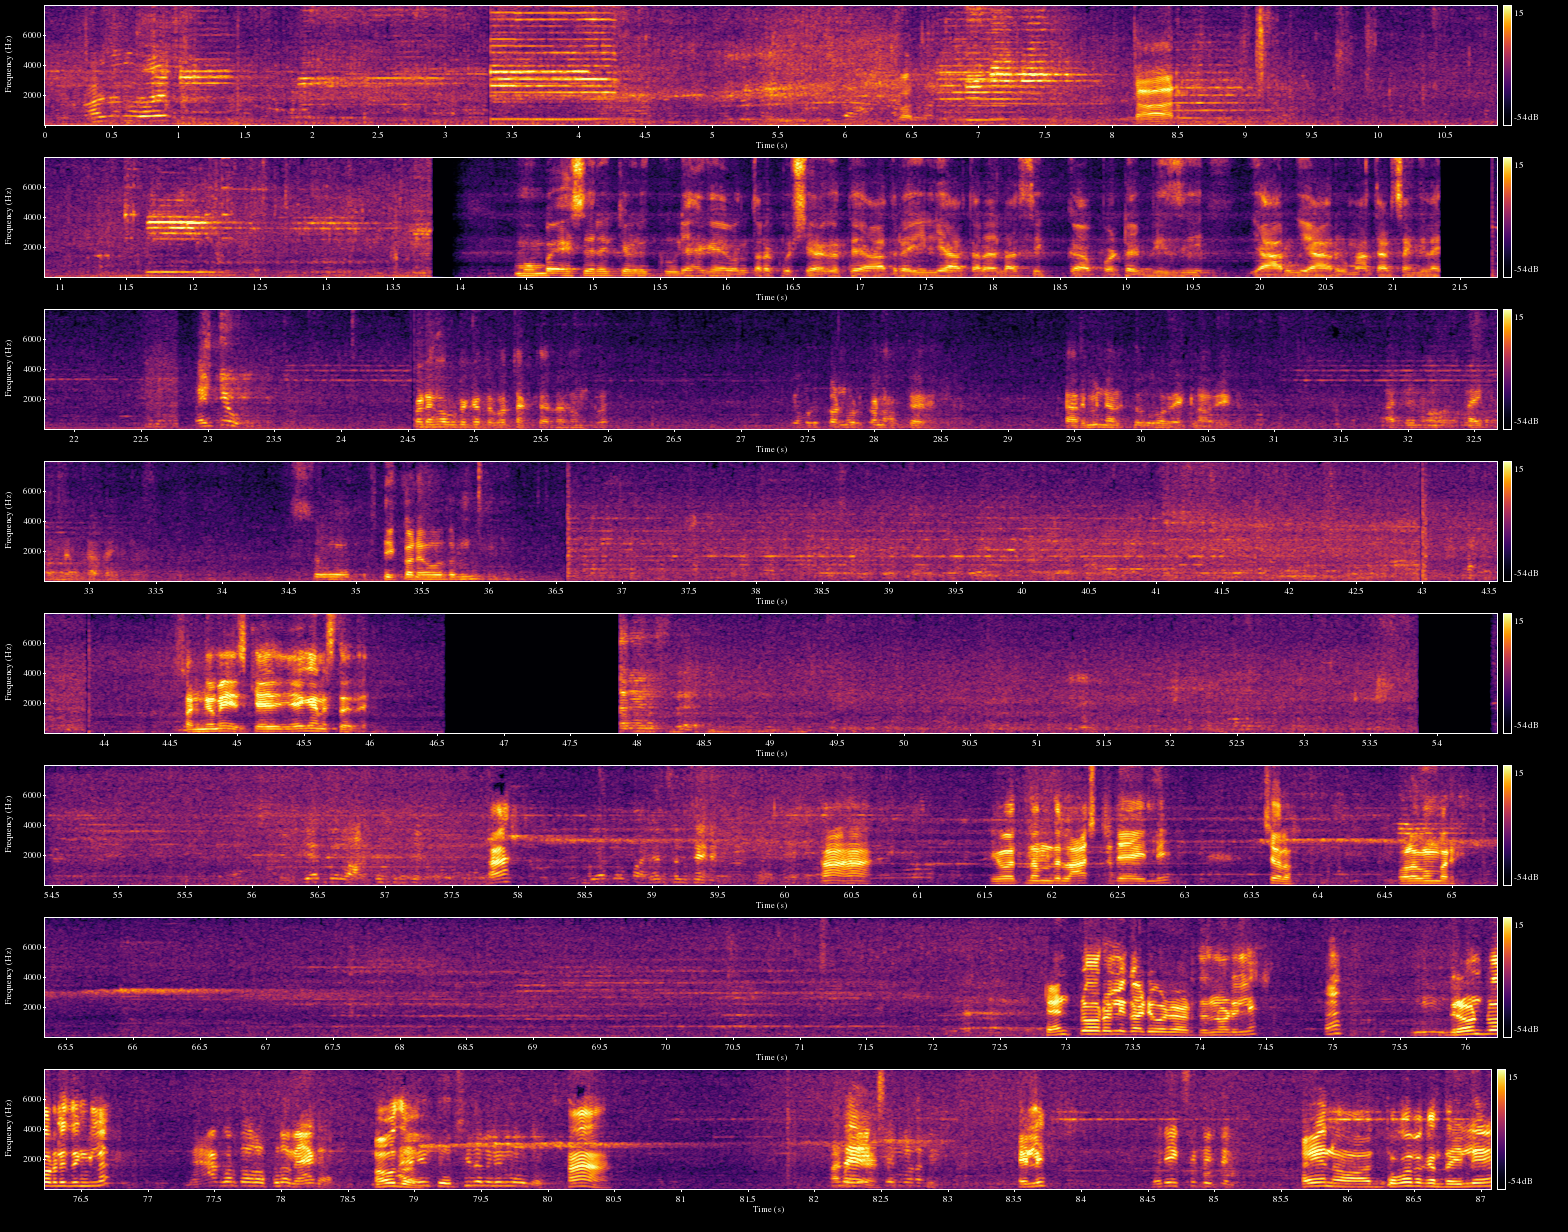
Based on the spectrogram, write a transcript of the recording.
ಮುಂಬೈ ಹೆಸರು ಕೇಳಿ ಕೂಡಿ ಹಾಗೆ ಒಂಥರ ಖುಷಿ ಆಗುತ್ತೆ. ಆದರೆ ಇಲ್ಲಿ ಆ ಥರ ಎಲ್ಲ ಸಿಕ್ಕಾಪಟ್ಟೆ ಬ್ಯುಸಿ ಯಾರು ಯಾರು ಮಾತಾಡ್ಸಂಗಿಲ್ಲ. ಕಡೆ ಹೋಗ್ಬೇಕಂತ ಗೊತ್ತಾಗ್ತಾ ಇಲ್ಲ ನಮ್ಗೆ. ಹುಡ್ಕೊಂಡು ಹುಡ್ಕೊಂಡು ಹೋಗ್ತಾ ಇದೀವಿ ಟರ್ಮಿನಲ್ ಟು ಹೋಗ್ಬೇಕು ನಾವೀಗ. ಅಲ್ಲಿ ನಾವು ಫ್ಲೈಟ್ ಬಂದಿರ್ತದೆ. ಸೊ ಈ ಕಡೆ ಹೋದ್ರು ಸಂಗಮೇಶ್ ಹೇಗೆ ಅನಿಸ್ತಾ ಇದೆ? ಹಾಂ ಹಾಂ. ಇವತ್ತು ನಮ್ದು ಲಾಸ್ಟ್ ಡೇ ಇಲ್ಲಿ. ಚಲೋ. ಒಳಗೊಂಬರ್ರಿ. ಟೆಂತ್ ಫ್ಲೋರಲ್ಲಿ ಗಾಡಿ ಓಡಾಡ್ತದೆ ನೋಡಿ ಇಲ್ಲಿ. ಹಾಂ? Ground floor ಇದ್ದಂಗಿಲ್ಲ? ಇದಂಗಿಲ್ಲ ಹೌದು. ಹಾ. ಅದೇ. ಎಲ್ಲಿ? ಏನು ಅದು ತಗೋಬೇಕಂತ ಇಲ್ಲಿ?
